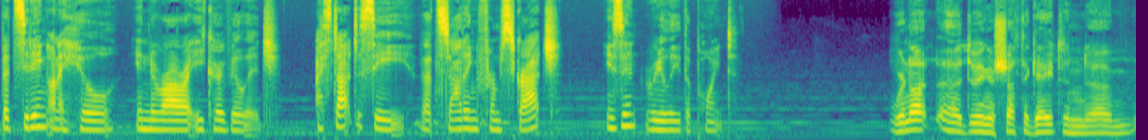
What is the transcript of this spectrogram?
But sitting on a hill in Narara Eco Village, I start to see that starting from scratch isn't really the point. We're not uh, doing a shut the gate and um,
